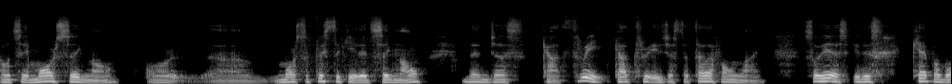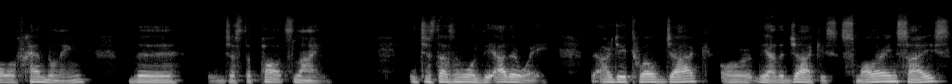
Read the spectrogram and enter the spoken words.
I would say, more signal or uh, more sophisticated signal than just Cat 3. Cat 3 is just a telephone line. So yes, it is capable of handling the just the POTS line. It just doesn't work the other way. The RJ12 jack, or yeah, the jack is smaller in size.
